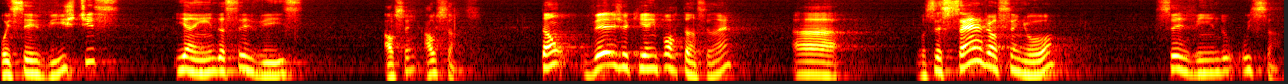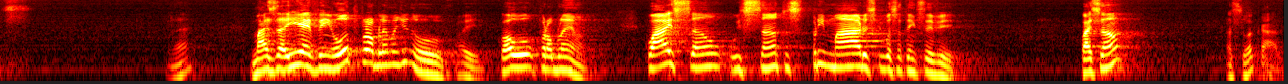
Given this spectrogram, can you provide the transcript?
pois servistes e ainda servis aos, aos santos. Então, veja que a importância, né? Ah, você serve ao Senhor servindo os santos. Né? Mas aí vem outro problema de novo. Aí. Qual o problema? Quais são os santos primários que você tem que servir? Quais são? A sua casa.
